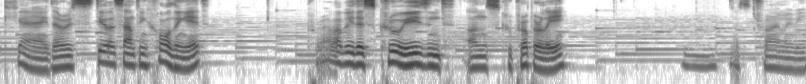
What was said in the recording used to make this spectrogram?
Okay, there is still something holding it. Probably the screw isn't unscrewed properly. Hmm, let's try maybe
